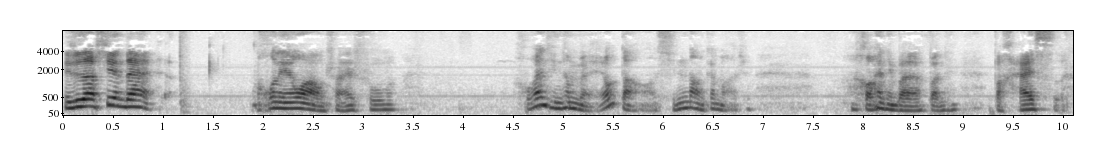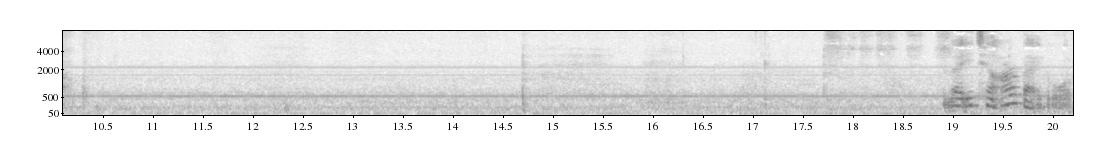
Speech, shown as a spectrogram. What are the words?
你知道现代互联网传输吗？侯汉廷他没有党啊，新党干嘛去？侯汉廷把把那把害死了。现在一千二百多了。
